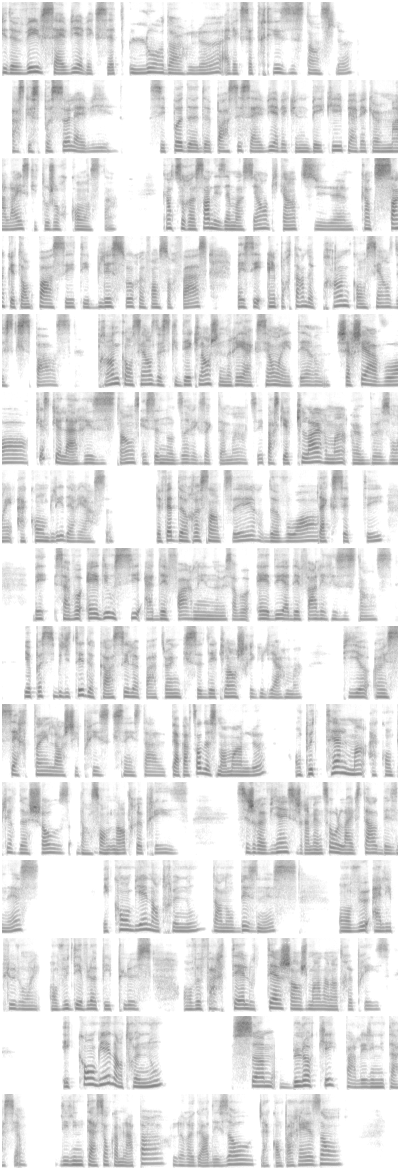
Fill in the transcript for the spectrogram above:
puis de vivre sa vie avec cette lourdeur-là, avec cette résistance-là, parce que ce n'est pas ça la vie. C'est pas de, passer sa vie avec une béquille puis avec un malaise qui est toujours constant. Quand tu ressens des émotions, puis quand tu, euh, quand tu sens que ton passé, tes blessures refont surface, ben, c'est important de prendre conscience de ce qui se passe, prendre conscience de ce qui déclenche une réaction interne, chercher à voir qu'est-ce que la résistance essaie de nous dire exactement, parce qu'il y a clairement un besoin à combler derrière ça. Le fait de ressentir, de voir, d'accepter, Bien, ça va aider aussi à défaire les nœuds, ça va aider à défaire les résistances. Il y a possibilité de casser le pattern qui se déclenche régulièrement. Puis il y a un certain lâcher-prise qui s'installe. Puis à partir de ce moment-là, on peut tellement accomplir de choses dans son entreprise. Si je reviens, si je ramène ça au lifestyle business, et combien d'entre nous, dans nos business, on veut aller plus loin, on veut développer plus, on veut faire tel ou tel changement dans l'entreprise? Et combien d'entre nous sommes bloqués par les limitations? Les limitations comme la peur, le regard des autres, la comparaison,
